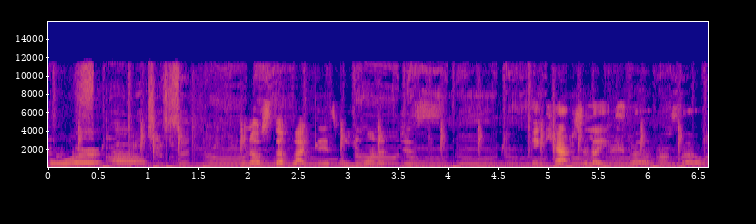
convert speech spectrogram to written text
for um, you know stuff like this when you want to just encapsulate stuff. So.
